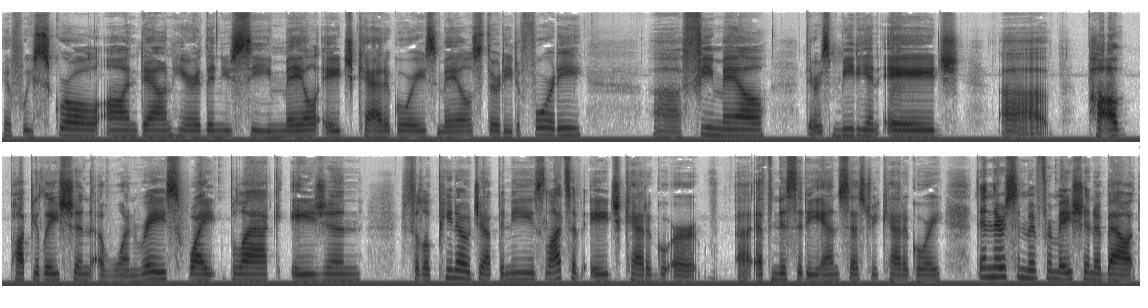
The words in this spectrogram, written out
If we scroll on down here, then you see male age categories, males 30 to 40, uh, female, there's median age, uh, population of one race, white, black, Asian, Filipino, Japanese, lots of age category uh, ethnicity ancestry category. Then there's some information about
